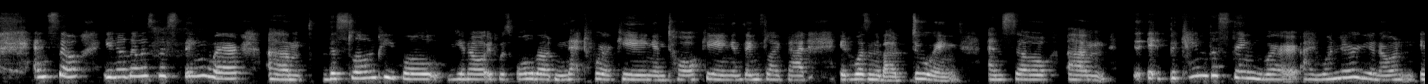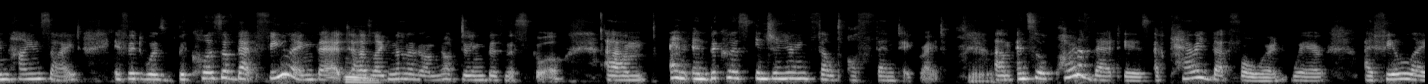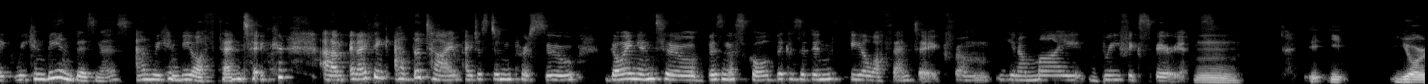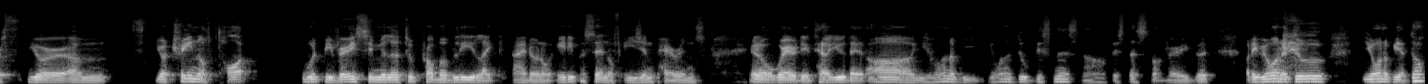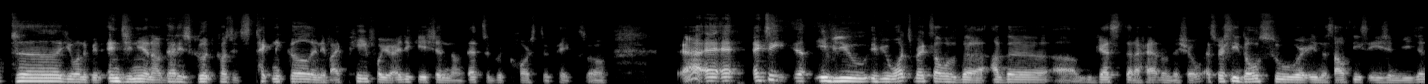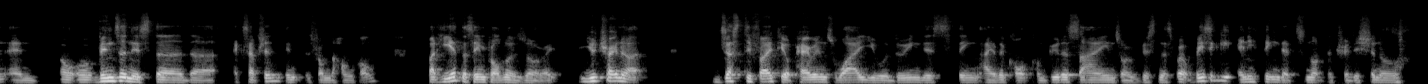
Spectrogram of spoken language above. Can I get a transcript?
and so, you know, there was this thing where um, the Sloan people, you know, it was all about networking and talking and things like that. It wasn't about doing. And so um, it became this thing where I wonder, you know, in hindsight, if it was because of that feeling that mm. I was mm. like, no, no, no, I'm not doing business school, um, and and because engineering felt authentic, right? Yeah. Um, and so part of that is I've carried that forward, where I feel like we can be in business and we can be authentic, um, and I think at the time I just didn't pursue going into business school because it didn't feel authentic from you know my brief experience. Mm it, your your um your train of thought would be very similar to probably like I don't know eighty percent of Asian parents, you know, where they tell you that oh you want to be you want to do business? No business is not very good, but if you want to do you want to be a doctor you want to be an engineer now that is good because it's technical and if I pay for your education now that's a good course to take. So yeah, actually, uh, if you if you watch back some of the other um, guests that I've had on the show, especially those who were in the Southeast Asian region, and oh, oh, Vincent is the the exception in, from the Hong Kong, but he had the same problem as well, right? You're trying to justify to your parents why you were doing this thing, either called computer science or business, but basically anything that's not the traditional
